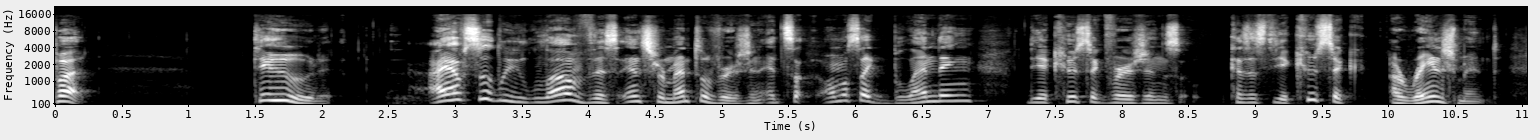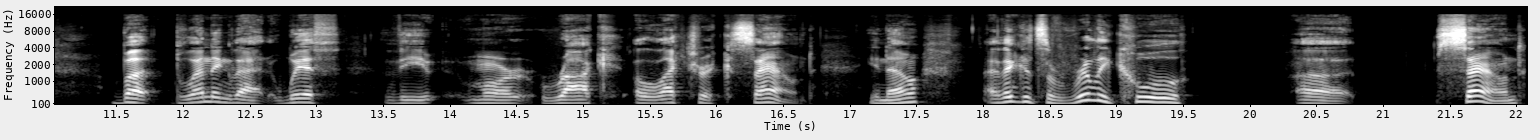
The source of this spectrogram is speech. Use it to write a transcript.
But dude i absolutely love this instrumental version. It's almost like blending the acoustic versions because it's the acoustic arrangement but blending that with the more rock electric sound you know? I think it's a really cool uh sound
